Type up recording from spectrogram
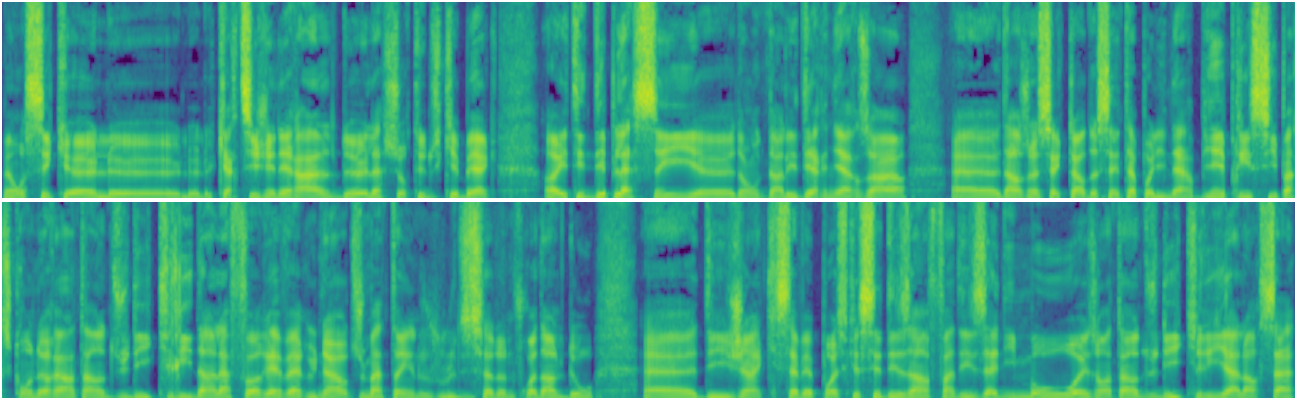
mais on sait que le, le- quartier général de la Sûreté du Québec a été déplacé donc dans les dernières heures dans un secteur de Saint-Apollinaire bien précis parce qu'on aurait entendu des cris dans la forêt vers une heure du matin. Je vous le dis, ça donne froid dans le dos. Euh, des gens qui savaient pas est-ce que c'est des enfants, des animaux. Ils ont entendu des cris. Alors ça,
